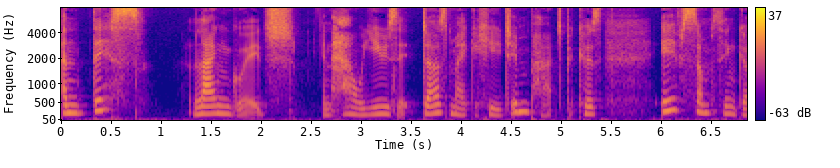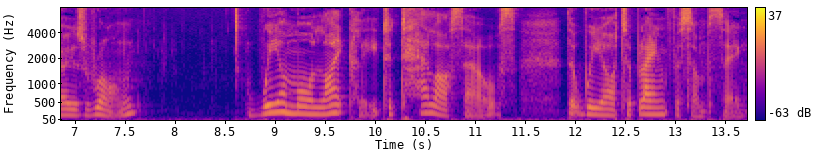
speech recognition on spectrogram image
And this language and how we use it does make a huge impact because if something goes wrong, we are more likely to tell ourselves that we are to blame for something.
